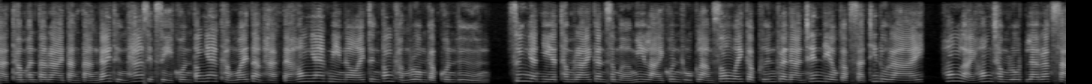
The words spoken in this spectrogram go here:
อาจทำอันตรายต่างๆ ได้ถึง 54 คนต้องแยกขังไว้ต่างหากแต่ห้องแยกมีน้อยจึงต้องขังรวมกับคนอื่น ซึ่งยัดเยียดทำร้ายกันเสมอมีหลายคนถูกกล่ามโซ่ไว้กับพื้นกระดานเช่นเดียวกับสัตว์ที่ดุร้าย ห้องหลายห้องชำรุดและรักษา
